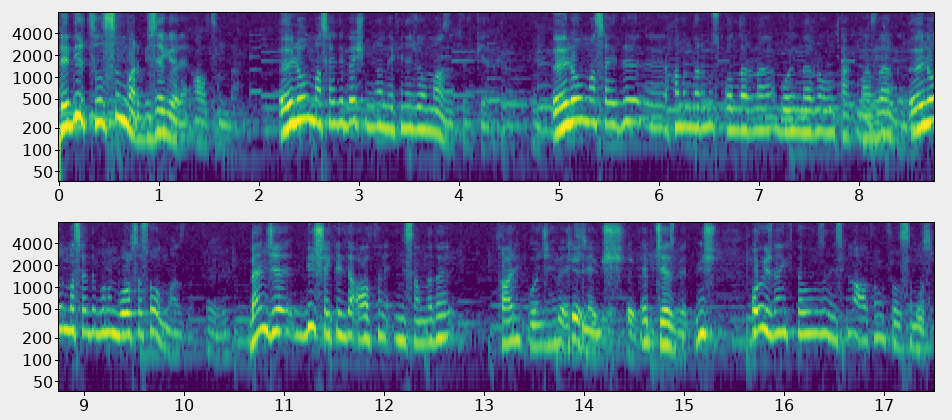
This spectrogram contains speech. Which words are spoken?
Ve bir tılsım var bize göre altında. Öyle olmasaydı 5 milyon defineci olmazdı Türkiye'de. Öyle olmasaydı e, hanımlarımız kollarına, boyunlarına onu takmazlardı. Öyle olmasaydı bunun borsası olmazdı. Bence bir şekilde altın insanları tarih boyunca hep etkilemiş, hep cezbetmiş. O yüzden kitabımızın ismini Altın Tılsımı Nasıl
